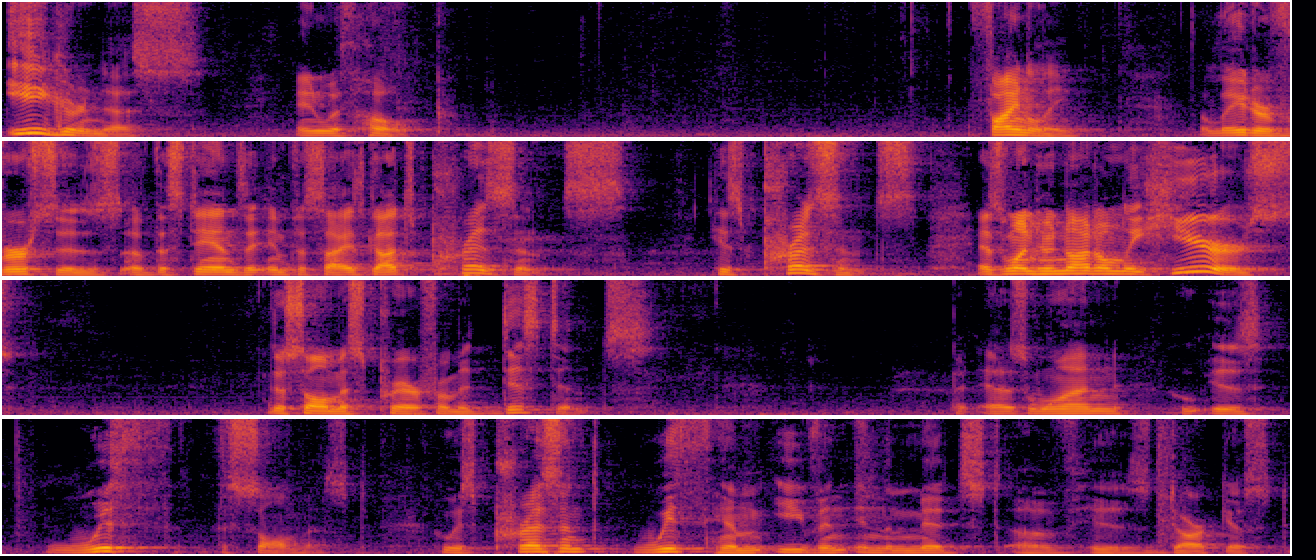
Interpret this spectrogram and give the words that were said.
eagerness and with hope. Finally, the later verses of the stanza emphasize God's presence, his presence, as one who not only hears the psalmist's prayer from a distance, but as one who is with the psalmist, who is present with him even in the midst of his darkest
